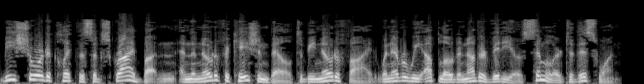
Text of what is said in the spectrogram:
be sure to click the subscribe button and the notification bell to be notified whenever we upload another video similar to this one.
